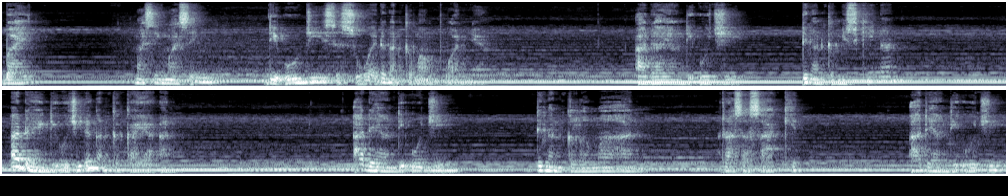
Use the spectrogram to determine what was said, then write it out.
Baik, masing-masing diuji sesuai dengan kemampuannya. Ada yang diuji dengan kemiskinan, ada yang diuji dengan kekayaan, ada yang diuji dengan kelemahan, rasa sakit, ada yang diuji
